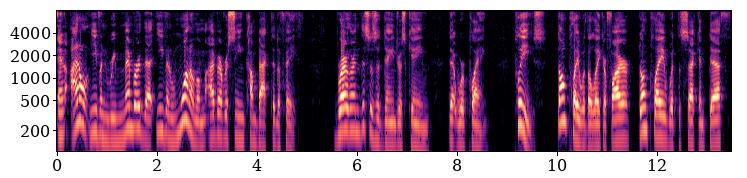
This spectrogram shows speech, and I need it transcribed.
And I don't even remember that even one of them I've ever seen come back to the faith. Brethren, this is a dangerous game that we're playing. Please don't play with the lake of fire. Don't play with the second death.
